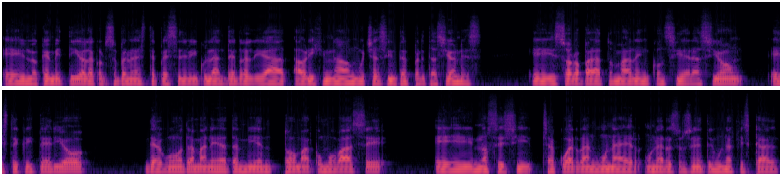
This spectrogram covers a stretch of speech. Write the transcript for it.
eh, lo que ha emitido la Corte Suprema en este precedente vinculante en realidad ha originado muchas interpretaciones. Eh, solo para tomar en consideración este criterio, de alguna otra manera también toma como base, eh, no sé si se acuerdan, una, er, una resolución del Tribunal Fiscal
